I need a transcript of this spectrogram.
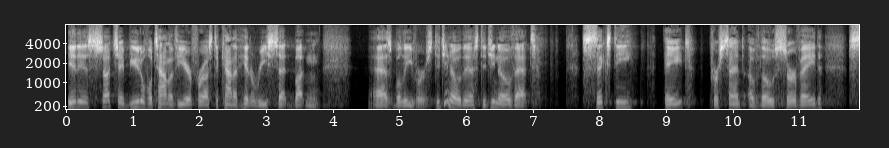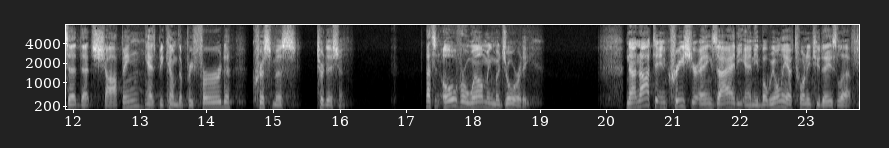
it is such a beautiful time of year for us to kind of hit a reset button as believers. Did you know this? Did you know that 68% of those surveyed said that shopping has become the preferred Christmas tradition? That's an overwhelming majority. Now, not to increase your anxiety any, but we only have 22 days left.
